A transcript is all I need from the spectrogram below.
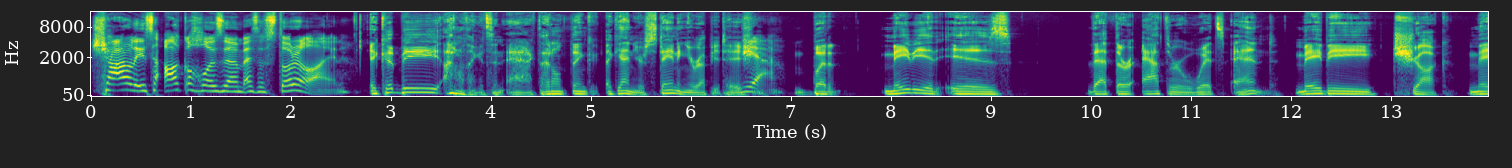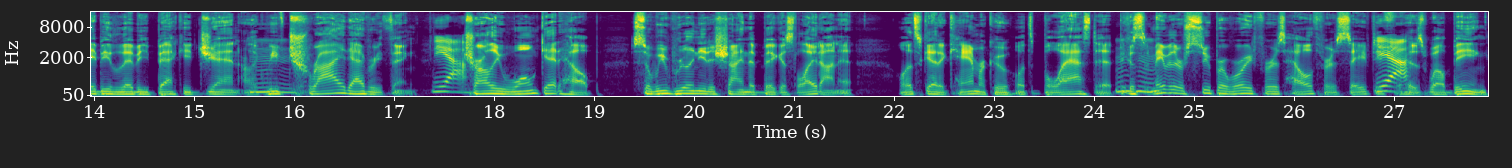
Charlie's alcoholism as a storyline? It could be. I don't think it's an act. I don't think. Again, you're staining your reputation. Yeah. But maybe it is that they're at their wits' end. Maybe Chuck, maybe Libby, Becky, Jen are like, we've tried everything. Mm. Yeah. Charlie won't get help, so we really need to shine the biggest light on it. Let's get a camera crew. Let's blast it because maybe they're super worried for his health, for his safety, Mm-hmm. Yeah. for his well-being,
